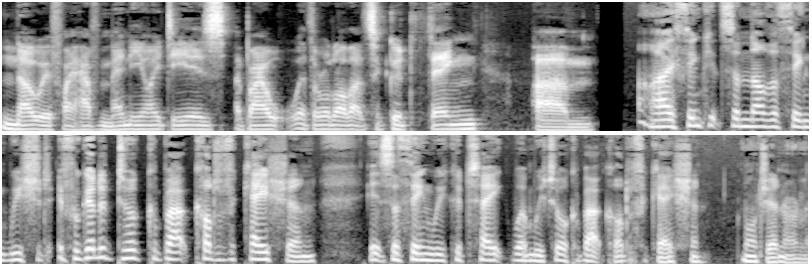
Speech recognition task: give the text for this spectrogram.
know if I have many ideas about whether or not that's a good thing. Um, I think it's another thing we should, if we're going to talk about codification, it's a thing we could take when we talk about codification more generally.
